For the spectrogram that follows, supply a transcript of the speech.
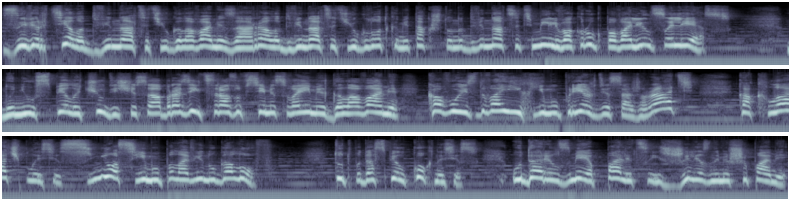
завертело двенадцатью головами, заорало двенадцатью глотками так, что на двенадцать миль вокруг повалился лес. Но не успело чудище сообразить сразу всеми своими головами, кого из двоих ему прежде сожрать, как Лачпласис снес ему половину голов — Тут подоспел Кокносис, ударил змея палицей с железными шипами.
